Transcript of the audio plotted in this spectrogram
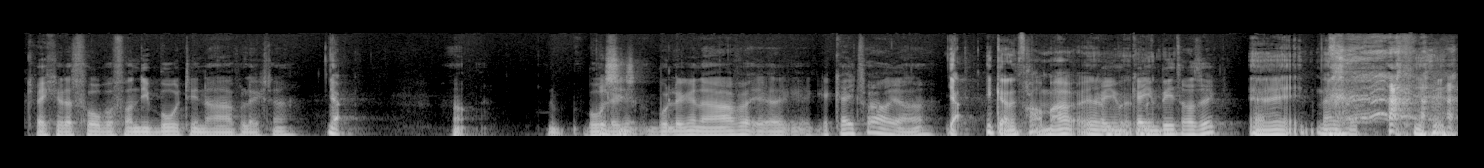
Krijg je dat voorbeeld van die boot die in de haven ligt, hè? Ja. ja. De boot, Precies. ligt, boot ligt in de haven. Eh, Ik, ik kijk het verhaal, ja. Ja, ik ken het verhaal, maar... eh, Ken je, ken je hem beter als ik? eh, nou ja,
